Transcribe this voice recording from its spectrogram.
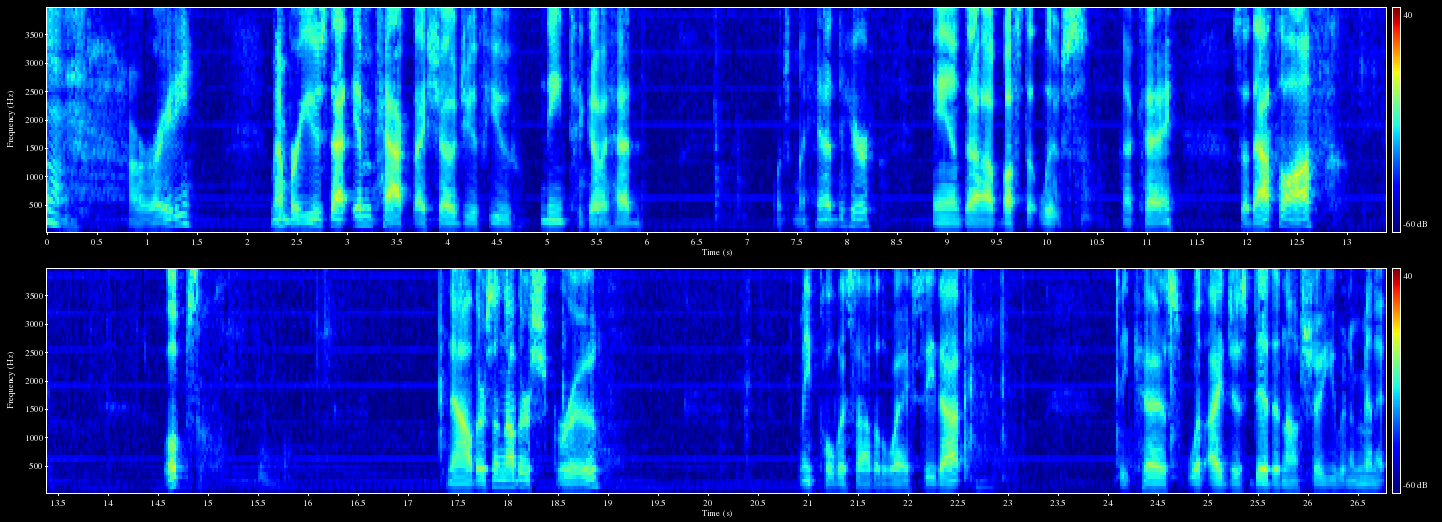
Alrighty. Remember, use that impact I showed you if you need to go ahead, watch my head here, and uh, bust it loose. Okay, so that's off. Oops. Now there's another screw. Let me pull this out of the way. See that? Because what I just did, and I'll show you in a minute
